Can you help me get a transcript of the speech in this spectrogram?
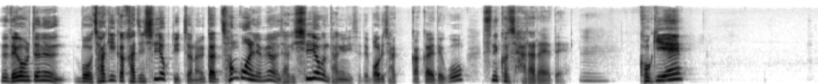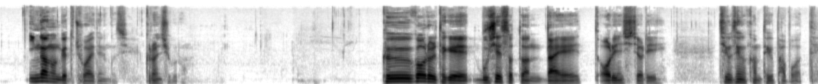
근데 내가 볼 때는 뭐 자기가 가진 실력도 있잖아. 그러니까 성공하려면 자기 실력은 당연히 있어야 돼. 머리 잘 깎아야 되고 스니커즈 잘 알아야 돼. 음. 거기에 인간관계도 좋아야 되는 거지. 그런 식으로. 그거를 되게 무시했었던 나의 어린 시절이 지금 생각하면 되게 바보 같아.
